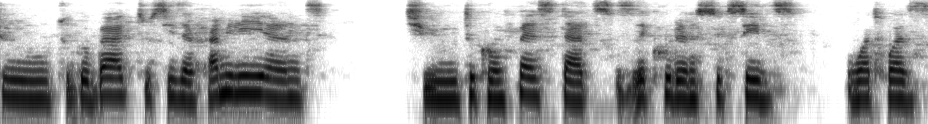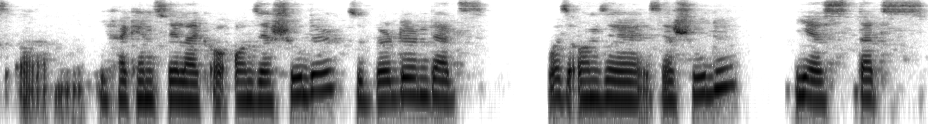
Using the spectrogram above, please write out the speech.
to to go back to see their family and to to confess that they couldn't succeed. What was, um, if I can say, like on their shoulder, the burden that was on their their shoulder. Yes, that's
